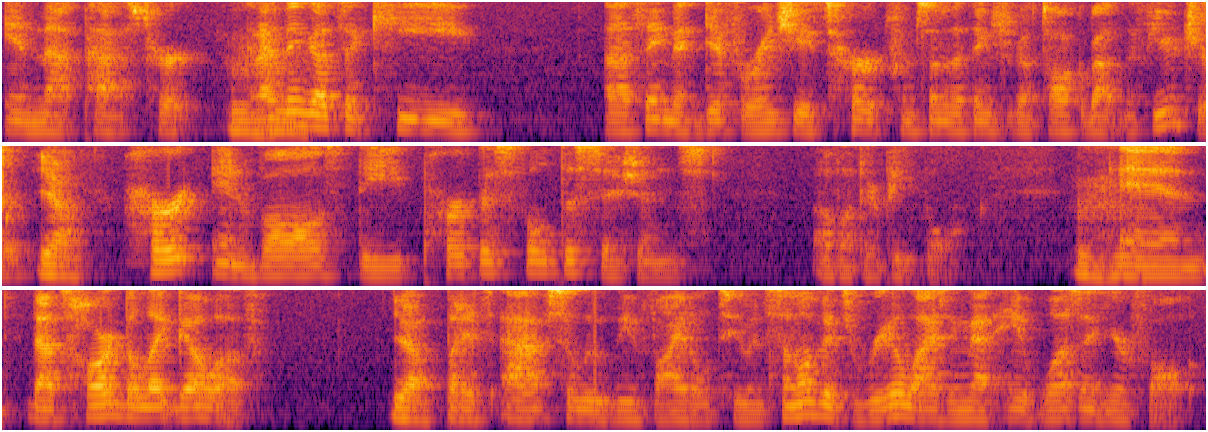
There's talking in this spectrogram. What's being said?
in that past hurt. And I think that's a key uh, thing that differentiates hurt from some of the things we're going to talk about in the future. Yeah. Hurt involves the purposeful decisions of other people. Mm-hmm. And that's hard to let go of, Yeah. but it's absolutely vital too. And some of it's realizing that it wasn't your fault,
